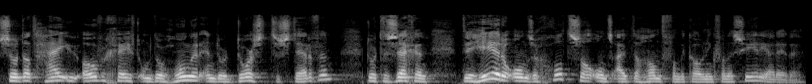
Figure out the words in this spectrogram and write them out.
zodat hij u overgeeft om door honger en door dorst te sterven, door te zeggen, de Heere onze God zal ons uit de hand van de koning van Assyrië redden.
